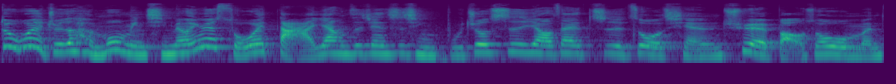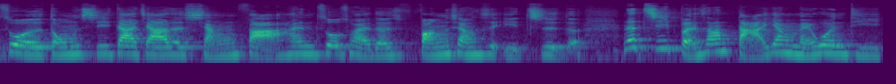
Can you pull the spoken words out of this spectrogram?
对，我也觉得很莫名其妙，因为所谓打样这件事情，不就是要在制作前确保说我们做的东西，大家的想法和做出来的方向是一致的？那基本上打样没问题。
